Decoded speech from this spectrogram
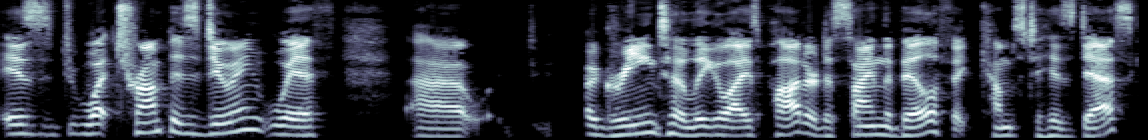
is what Trump is doing with uh, agreeing to legalize pot or to sign the bill if it comes to his desk.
